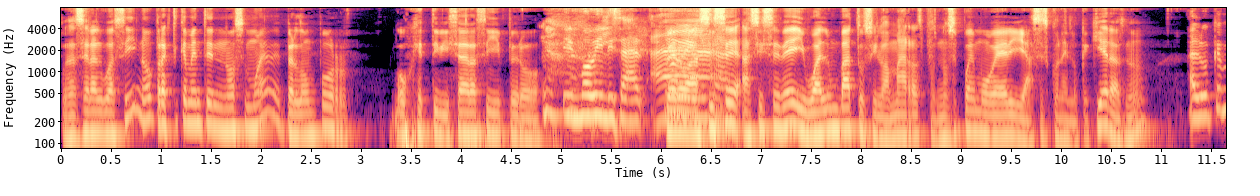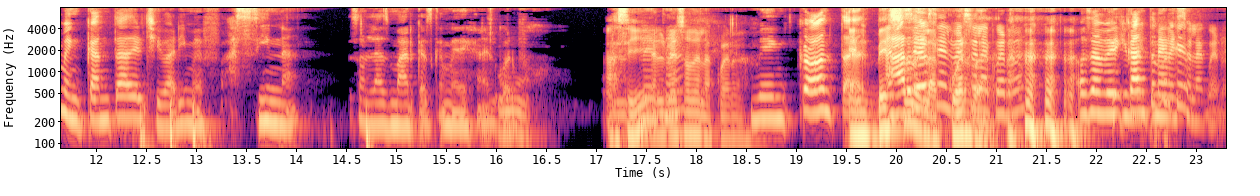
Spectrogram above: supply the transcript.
pues hacer algo así, ¿no? Prácticamente no se mueve, perdón por objetivizar así, pero... Inmovilizar. Ah, Pero así ajá. se, así se ve. Igual un vato, si lo amarras, pues no se puede mover y haces con él lo que quieras, ¿no? Algo que me encanta del chivari, me fascina, son las marcas que me dejan el cuerpo. Uh, Así. el ¿Neta? beso de la cuerda. Me encanta. El beso Ah, de ¿sí la el beso de la cuerda. O sea, me encanta me, porque besó la cuerda.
